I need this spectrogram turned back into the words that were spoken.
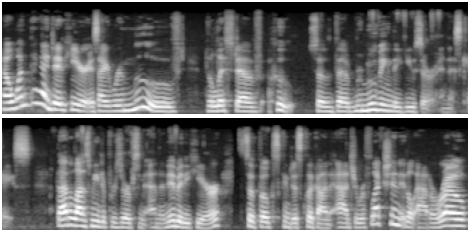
Now one thing I did here is I removed the list of who, so the removing the user in this case. That allows me to preserve some anonymity here. So folks can just click on add your reflection, it'll add a row,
